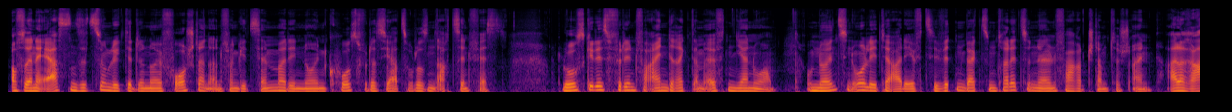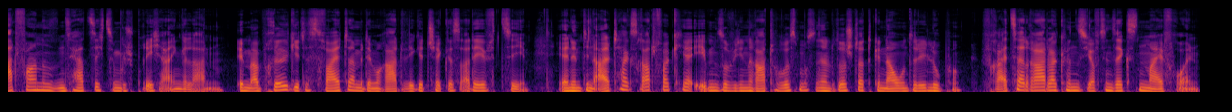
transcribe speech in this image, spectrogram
Auf seiner ersten Sitzung legte der neue Vorstand Anfang Dezember den neuen Kurs für das Jahr 2018 fest. Los geht es für den Verein direkt am 11. Januar. Um 19 Uhr lädt der ADFC Wittenberg zum traditionellen Fahrradstammtisch ein. Alle Radfahrenden sind herzlich zum Gespräch eingeladen. Im April geht es weiter mit dem Radwegecheck des ADFC. Er nimmt den Alltagsradverkehr ebenso wie den Radtourismus in der Lutherstadt genau unter die Lupe. Freizeitradler können sich auf den 6. Mai freuen.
